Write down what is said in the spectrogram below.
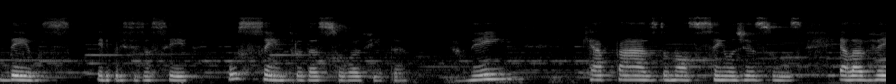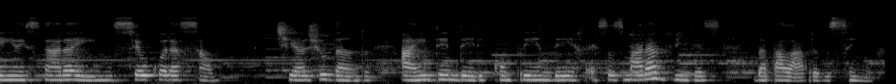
Deus, ele precisa ser o centro da sua vida. Amém? Que a paz do nosso Senhor Jesus, ela venha estar aí no seu coração, te ajudando a entender e compreender essas maravilhas da palavra do Senhor.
